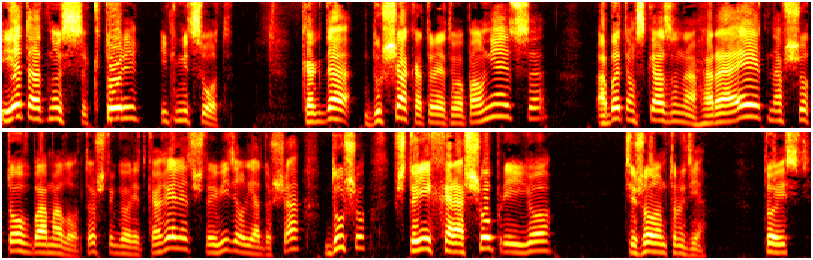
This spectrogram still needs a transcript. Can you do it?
и это относится к Торе и к Мицвод. Когда душа, которая это выполняется, об этом сказано «Гараэт навшо тов бамало». То, что говорит Кагелет, что видел я душа, душу, что ей хорошо при ее тяжелом труде. То есть,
